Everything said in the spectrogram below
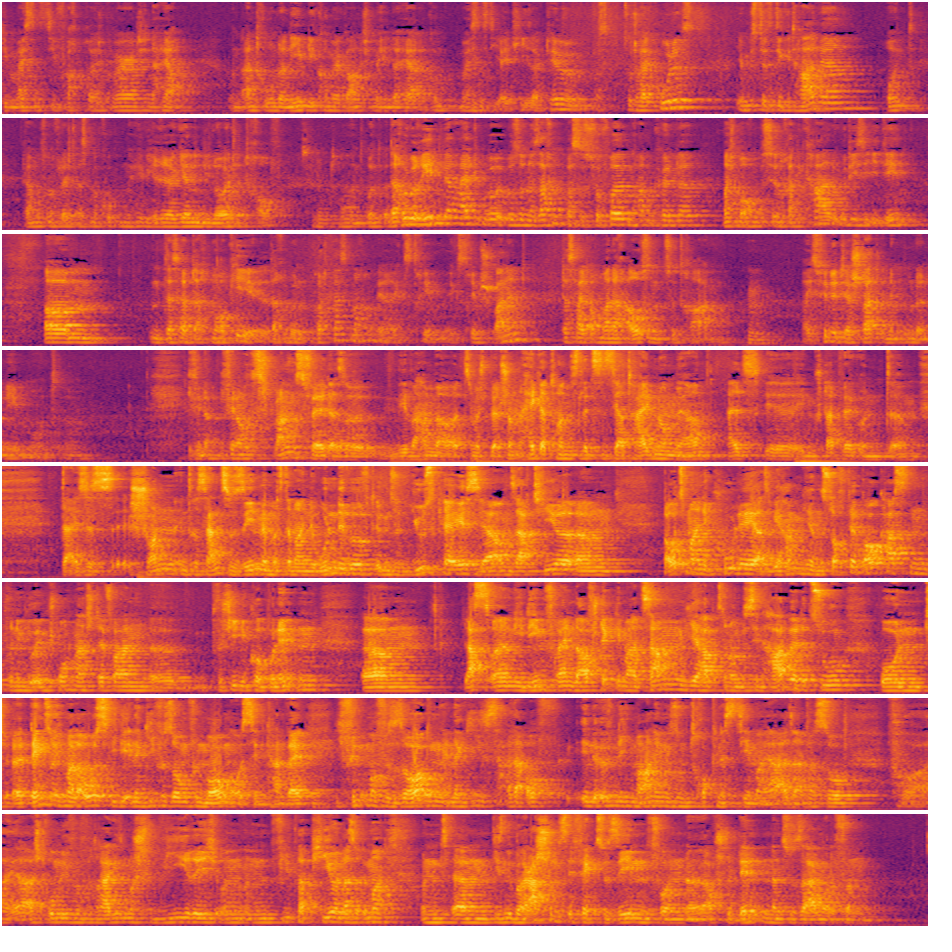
die meistens die Fachbereiche kommen ja gar nicht hinterher. Und andere Unternehmen, die kommen ja gar nicht mehr hinterher. Da kommt meistens die IT, sagt, hey, was total cool ist, ihr müsst jetzt digital werden und da muss man vielleicht erstmal gucken, hey, wie reagieren denn die Leute drauf? Absolut, ja. und, und, darüber reden wir halt über, über so eine Sache, was es für Folgen haben könnte, manchmal auch ein bisschen radikal über diese Ideen. Ähm, und deshalb dachten wir, okay, darüber einen Podcast machen wäre extrem, extrem spannend, das halt auch mal nach außen zu tragen. Hm. Weil es findet ja statt in einem Unternehmen und ähm, ich finde ich find auch das Spannungsfeld, also wir haben ja zum Beispiel schon Hackathons letztes Jahr teilgenommen, ja, als äh, im Stadtwerk und ähm, da ist es schon interessant zu sehen, wenn man es da mal in eine Runde wirft, irgend so Use Case, ja, und sagt hier, ähm, baut mal eine coole, also wir haben hier einen Softwarebaukasten, von dem du eben gesprochen hast, Stefan, äh, verschiedene Komponenten, ähm, lasst euren Ideen freien Lauf, steckt die mal zusammen, hier habt ihr noch ein bisschen Hardware dazu und äh, denkt euch mal aus, wie die Energieversorgung von morgen aussehen kann, weil ich finde immer Versorgung, Energie ist halt auch in der öffentlichen Wahrnehmung so ein trockenes Thema, ja, also einfach so, boah, ja, Stromliefervertrag ist immer schwierig und, und viel Papier und was auch immer und ähm, diesen Überraschungseffekt zu sehen von äh, auch Studenten dann zu sagen oder von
